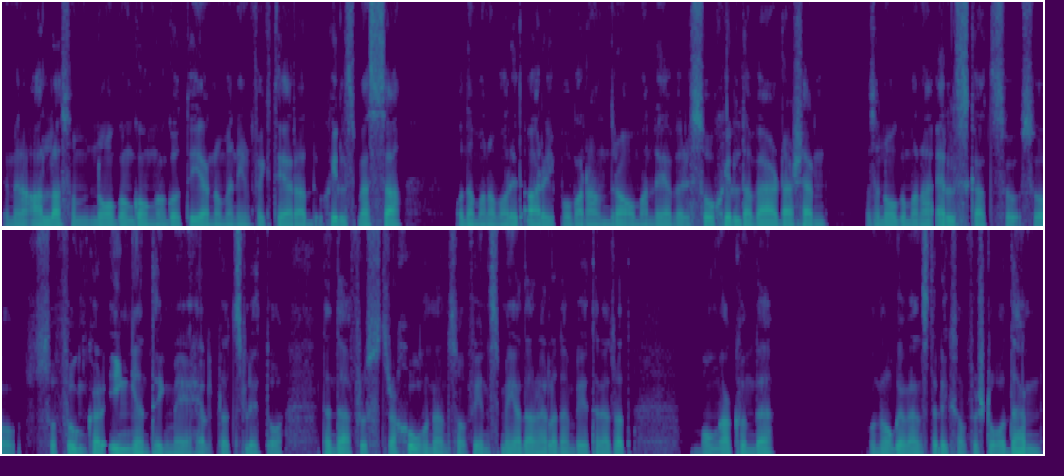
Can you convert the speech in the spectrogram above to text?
jag menar, alla som någon gång har gått igenom en infekterad skilsmässa och där man har varit arg på varandra och man lever så skilda världar sen alltså någon man har älskat så, så, så funkar ingenting med helt plötsligt och den där frustrationen som finns med där, hela den biten. Jag tror att många kunde på någon vänster liksom förstå den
